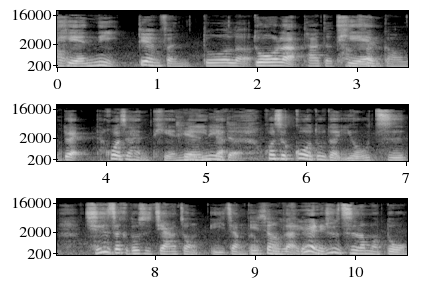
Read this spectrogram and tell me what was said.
甜腻、淀粉多了，多了，它的甜高了，对。或者很甜腻的，或者过度的油脂，其实这个都是加重胰脏的负担，因为你就是吃那么多，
